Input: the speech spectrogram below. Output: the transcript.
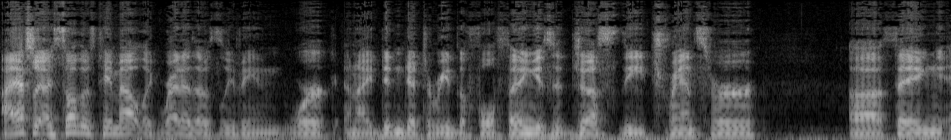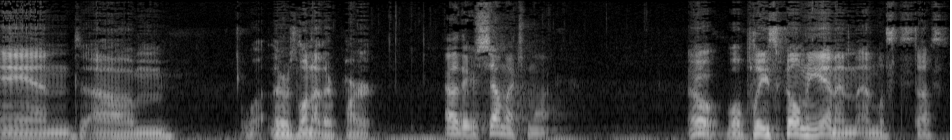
I actually I saw those came out like right as I was leaving work, and I didn't get to read the full thing. Is it just the transfer uh, thing and um, what, there was one other part? Oh, there's so much more. Oh well, please fill me in and, and let's discuss.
